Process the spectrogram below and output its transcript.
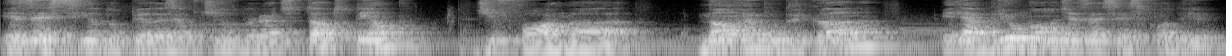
exercido pelo executivo durante tanto tempo de forma não republicana, ele abriu mão de exercer esse poder.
